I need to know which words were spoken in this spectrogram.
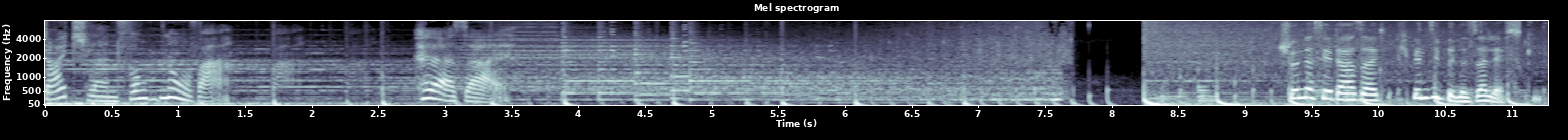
Deutschlandfunk Nova. Hörsaal. Schön, dass ihr da seid. Ich bin Sibylle Salewski.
